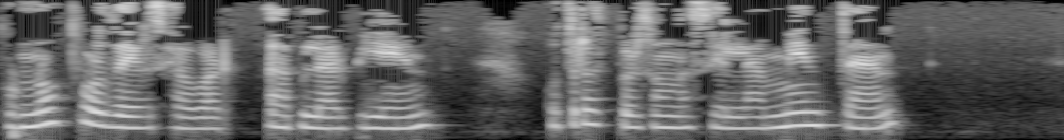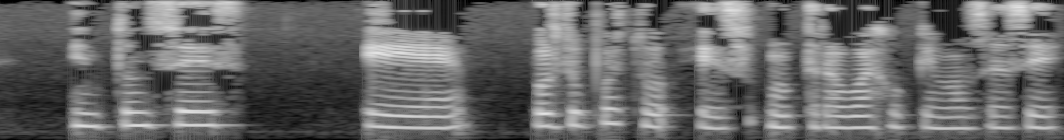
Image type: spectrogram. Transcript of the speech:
por no poderse hablar bien, otras personas se lamentan. Entonces, eh, por supuesto, es un trabajo que no se hace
